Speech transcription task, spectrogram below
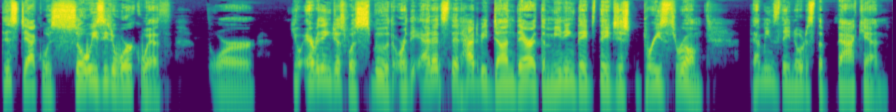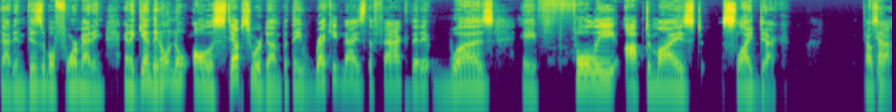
this deck was so easy to work with or you know everything just was smooth or the edits that had to be done there at the meeting they they just breezed through them that means they notice the back end that invisible formatting and again they don't know all the steps were done but they recognize the fact that it was a fully optimized slide deck how's Yep.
